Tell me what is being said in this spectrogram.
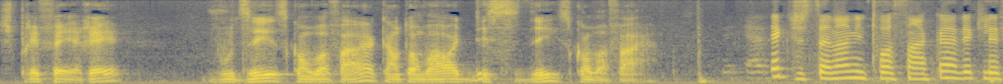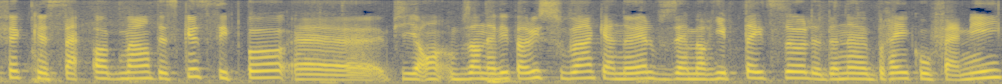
je préférerais vous dire ce qu'on va faire quand on va avoir décidé ce qu'on va faire avec justement 1300 cas, avec le fait que ça augmente, est-ce que c'est pas, euh, puis on, vous en avez parlé souvent qu'à Noël, vous aimeriez peut-être ça, de donner un break aux familles.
